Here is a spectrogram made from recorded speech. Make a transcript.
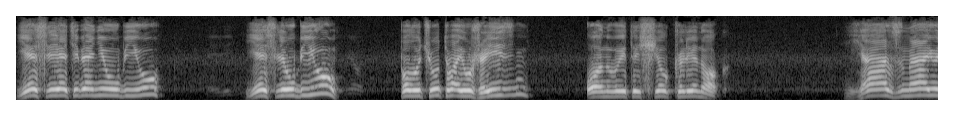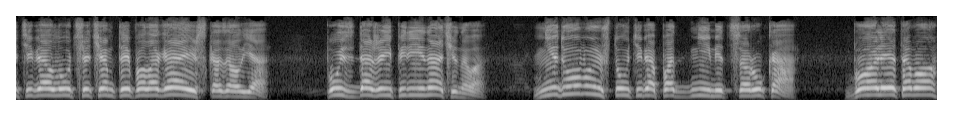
Если я тебя не убью, если убью, получу твою жизнь». Он вытащил клинок. «Я знаю тебя лучше, чем ты полагаешь», — сказал я, — «пусть даже и переиначенного. Не думаю, что у тебя поднимется рука. Более того,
